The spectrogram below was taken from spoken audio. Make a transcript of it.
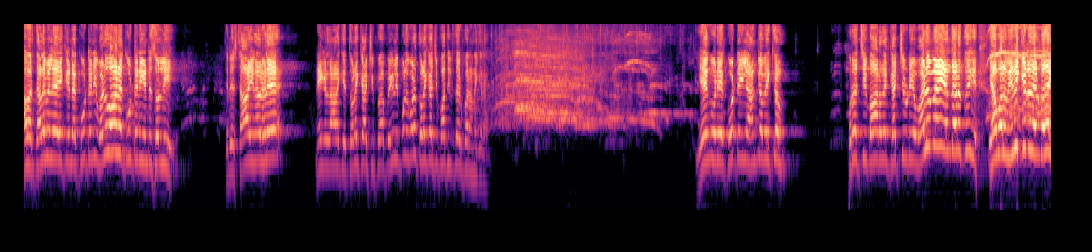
அவர் தலைமையில் இருக்கின்ற கூட்டணி வலுவான கூட்டணி என்று சொல்லி திரு ஸ்டாலின் அவர்களே நீங்கள் நாளைக்கு தொலைக்காட்சி பார்ப்பீர்கள் இப்பொழுது கூட தொலைக்காட்சி பார்த்துட்டு தான் இருப்பார் நினைக்கிறேன். எங்களுடைய கோட்டையில் அங்க வைக்கும் புரட்சி பாரத கட்சியினுடைய வலிமை எந்த இடத்துக்கு எவ்வளவு இருக்கின்றது என்பதை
